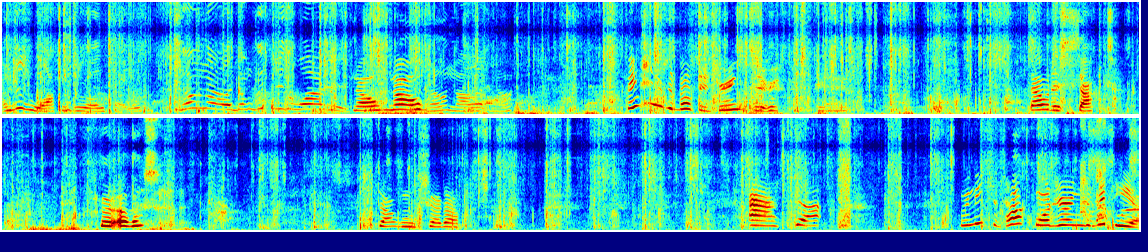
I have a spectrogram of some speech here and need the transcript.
I'm just walking through all the puddles. No, no, don't go through the water. No, no. No, Nala, no. I think she was about to drink there. Yeah. That would have sucked for us. Dog won't shut up. Ah, stop. We need to talk more during the video.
